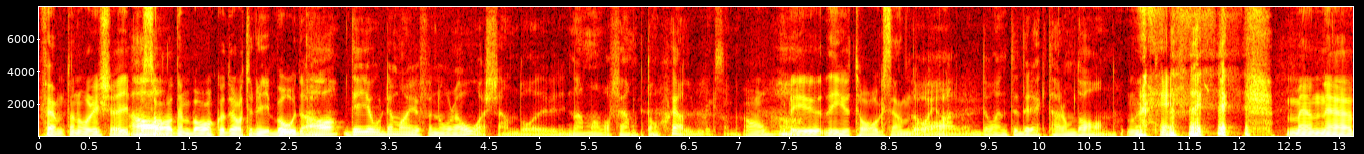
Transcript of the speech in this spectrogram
15-årig tjej på ja. sadeln bak och dra till Nyboda. Ja, det gjorde man ju för några år sedan då, när man var 15 själv. Liksom. Ja, det är ju, det är ju ett tag sedan då. Ja, Det var inte direkt häromdagen. Men eh,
